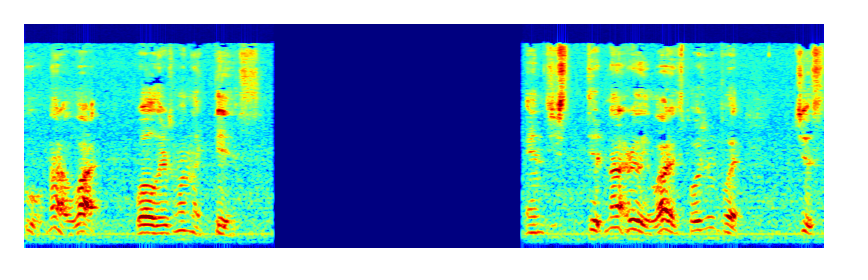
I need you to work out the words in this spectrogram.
cool. Not a lot. Well, there's one like this, and just not really a lot of explosion, but just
